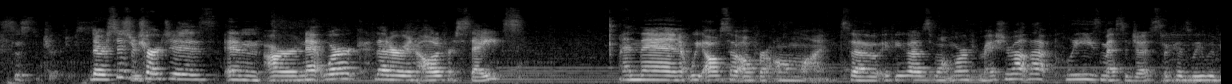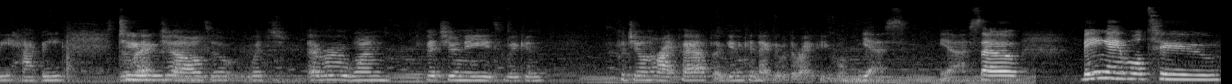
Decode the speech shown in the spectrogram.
sister churches. They're sister churches in our network that are in all different states. And then we also offer online. So if you guys want more information about that, please message us because we would be happy to direct y'all to whichever one fits your needs. We can put you on the right path of getting connected with the right people. Yes. Yeah. So being able to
